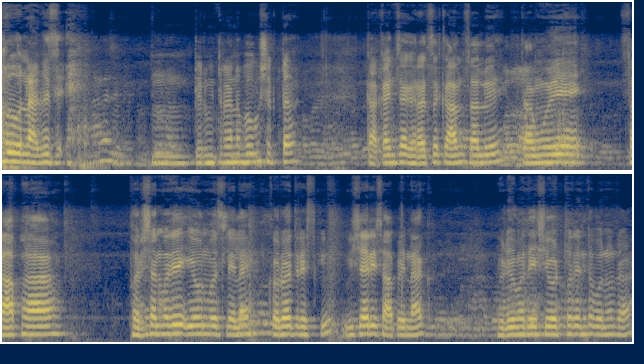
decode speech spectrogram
हो नागच आहे. तर मित्रांनो बघू शकता. काकांच्या घराचं काम चालू आहे. त्यामुळे साप हा फरशांमध्ये येऊन बसलेला आहे. करूयात रेस्क्यू विषारी साप आहे नाग. व्हिडिओमध्ये शेवटपर्यंत बनून राहा.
